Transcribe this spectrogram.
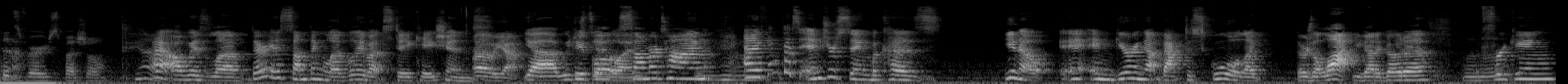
that's Yeah. very special. yeah. I always love. There is something lovely about staycations. Oh yeah. Yeah, we just people did one. summertime, Mhm. and I think that's interesting because, you know, in, in gearing up back to school, like there's a lot you got to go to Mm-hmm. freaking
